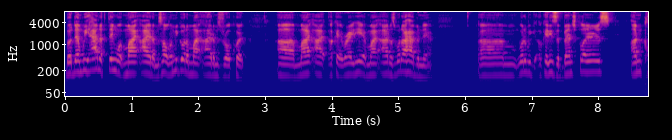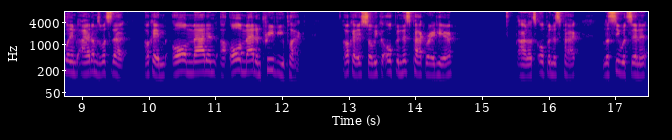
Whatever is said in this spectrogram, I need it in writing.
But then we had a thing with my items. Hold let me go to my items real quick. Uh my i okay right here my items. What do i have in there? Um what do we okay these are bench players. Unclaimed items. What's that Okay, all Madden, uh, all Madden preview pack. Okay, so we can open this pack right here. All right, let's open this pack. Let's see what's in it.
